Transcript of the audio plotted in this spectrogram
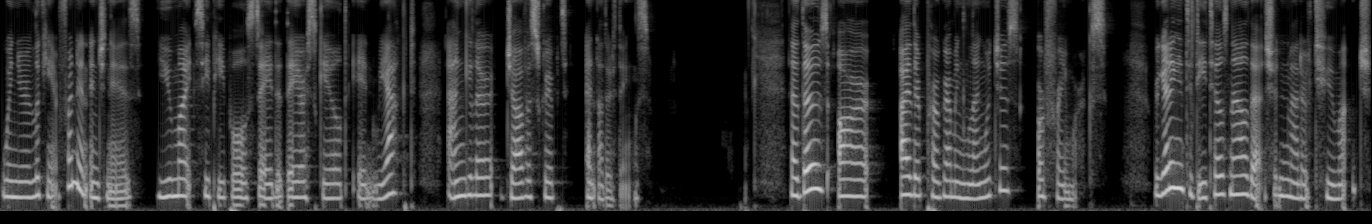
when you're looking at front end engineers, you might see people say that they are skilled in React, Angular, JavaScript, and other things. Now, those are either programming languages or frameworks. We're getting into details now that shouldn't matter too much,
